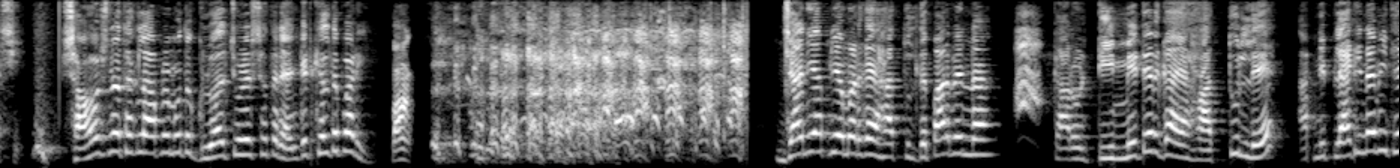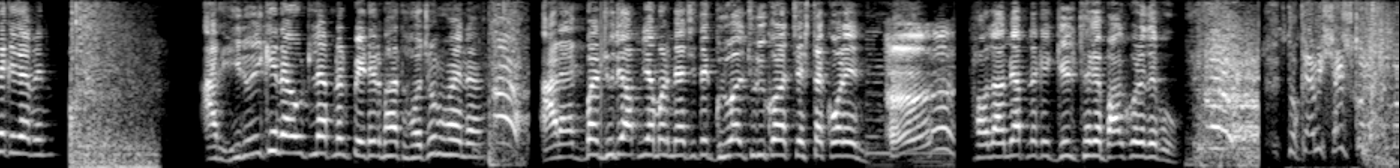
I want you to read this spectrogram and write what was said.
আছে। সাহস না থাকলে আপনার মতো গ্লোয়াল চোরের সাথে র্যাঙ্কেট খেলতে পারি? জানি আপনি আমার গায়ে হাত তুলতে পারবেন না কারণ টিমমেটের গায়ে হাত তুললে আপনি প্ল্যাটিনামই থেকে যাবেন। আর হিরোইকে না উঠলে আপনার পেটের ভাত হজম হয় না। আর একবার যদি আপনি আমার ম্যাচেতে গ্লোয়াল চুরি করার চেষ্টা করেন তাহলে আমি আপনাকে গিল্ড থেকে বার করে দেব। তোকে আমি শেষ করে দেবো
